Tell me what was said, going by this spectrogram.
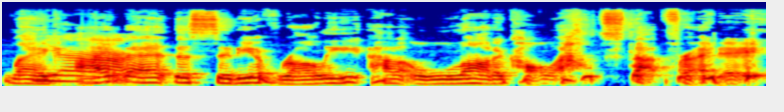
Like Yeah. I bet the city of Raleigh had a lot of call outs that Friday.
